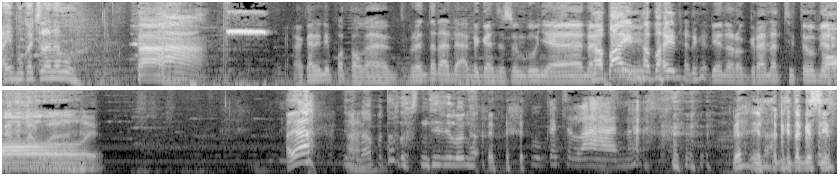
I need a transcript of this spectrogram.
Ayo buka celanamu. Nah, Ah, kan ini potongan. Sebenarnya ntar ada adegan sesungguhnya. Nanti ngapain? Ngapain? Dia naruh granat situ biar nggak ketahuan. Oh. iya. Ayah. Ih, Kenapa tuh sendiri lo nak? Buka celana. Ya, ini lagi ditegesin.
